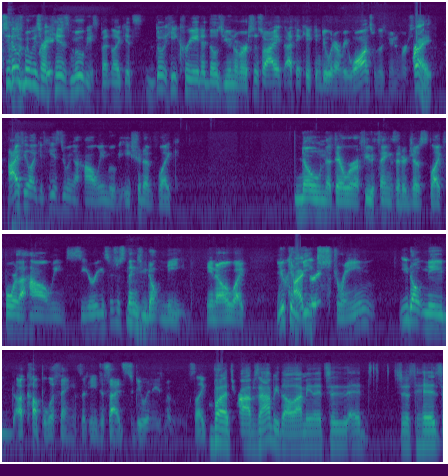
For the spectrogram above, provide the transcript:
See, those movies are his movies, but like it's he created those universes, so I I think he can do whatever he wants with those universes. right. I feel like if he's doing a Halloween movie, he should have like known that there were a few things that are just like for the Halloween series. There's just things mm-hmm. you don't need, you know. Like you can I be agree. extreme. You don't need a couple of things that he decides to do in these movies. Like But it's Rob Zombie, though. I mean, it's it's just his,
